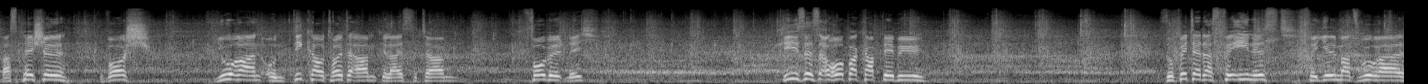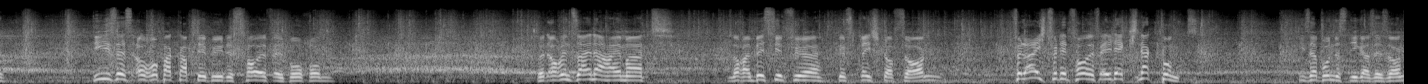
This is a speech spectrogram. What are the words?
was Peschel, Wosch, Juran und Dickhaut heute Abend geleistet haben, vorbildlich. Dieses Europacup-Debüt, so bitter das für ihn ist, für Yilmaz Wural, dieses Europacup-Debüt des VfL Bochum wird auch in seiner Heimat noch ein bisschen für Gesprächsstoff sorgen. Vielleicht für den VfL der Knackpunkt dieser Bundesliga-Saison.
